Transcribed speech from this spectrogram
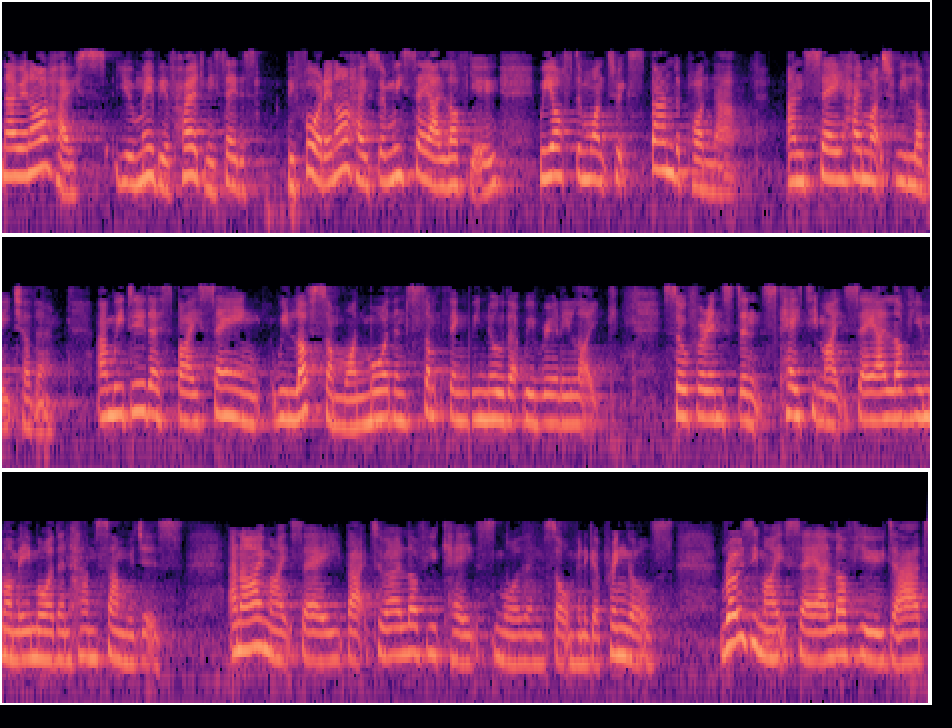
Now, in our house, you maybe have heard me say this before. In our house, when we say I love you, we often want to expand upon that and say how much we love each other. And we do this by saying we love someone more than something we know that we really like. So, for instance, Katie might say, I love you, mummy, more than ham sandwiches. And I might say back to her, I love you, Kate, more than salt and vinegar Pringles. Rosie might say, I love you, Dad,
